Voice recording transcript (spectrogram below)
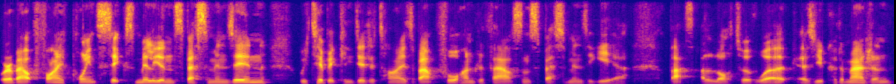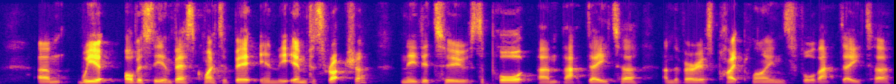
We're about 5.6 million specimens in. We typically digitize about 400,000 specimens a year. That's a lot of work, as you could imagine. Um, we obviously invest quite a bit in the infrastructure needed to support um, that data and the various pipelines for that data,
